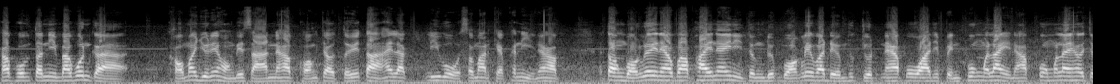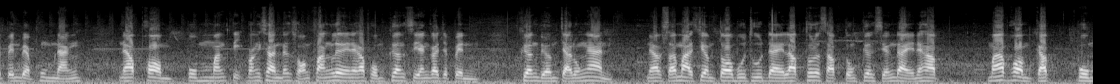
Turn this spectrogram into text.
ครับผมตอนนี้บาพ่นกับ เขามาอยู่ในห้องโดยสารนะครับของเจ้าโตโยต้าให้รักรีโวสมาร์ทแคปคันนี้นะครับต้องบอกเลยนะครับว่าภายในนี่ต้องบอกเลยว่าเดิมทุกจุดนะครับเพราะว่าจะเป็นพวงมาลัยนะครับพวงมาลัยเขาจะเป็นแบบหุ้มหนังนะครับพร้อมปุ่มมัลติฟังก์ชันทั้งสองฝั่งเลยนะครับผมเครื่องเสียงก็จะเป็นเครื่องเดิมจากโรงงานนะครับสามารถเชื่อมต่อบลูทูธได้รับโทรศัพท์ตรงเครื่องเสียงใดนะครับมาพร้อมกับปุ่ม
